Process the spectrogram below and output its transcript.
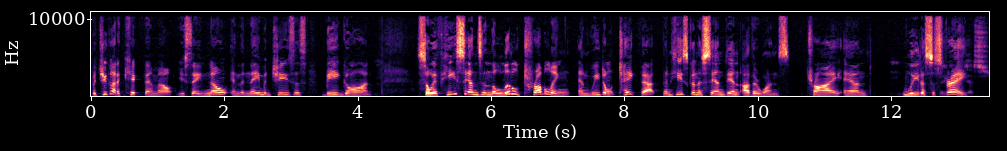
but you got to kick them out. You say, No, in the name of Jesus, be gone. So if he sends in the little troubling and we don't take that, then he's going to send in other ones, try and lead us astray. Yes.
